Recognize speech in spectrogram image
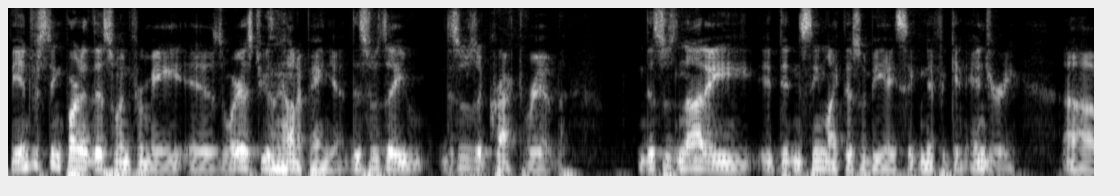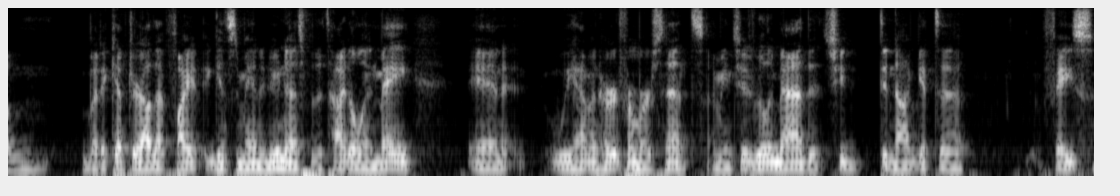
the interesting part of this one for me is where's Juliana Pena? This was a this was a cracked rib. This was not a. It didn't seem like this would be a significant injury, um, but it kept her out of that fight against Amanda Nunes for the title in May, and we haven't heard from her since. I mean, she was really mad that she did not get to face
